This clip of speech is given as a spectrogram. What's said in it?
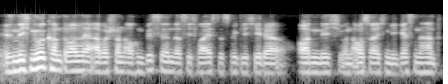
ist nicht nur Kontrolle, aber schon auch ein bisschen, dass ich weiß, dass wirklich jeder ordentlich und ausreichend gegessen hat.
